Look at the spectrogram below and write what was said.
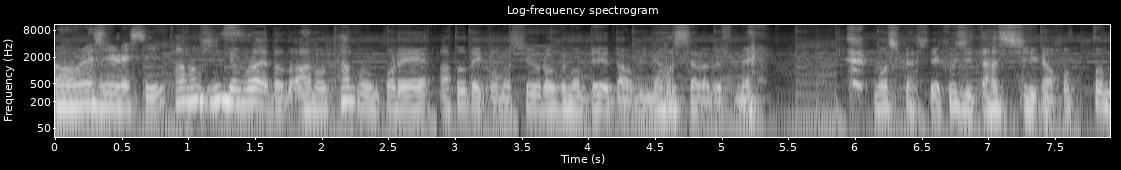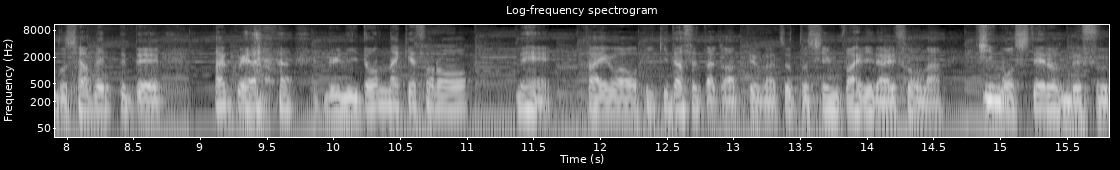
うん嬉しい嬉しい。楽しんでもらえたとあの多分これ後でこの収録のデータを見直したらですね もしかして藤田ッシーがほとんど喋ってて拓也にどんだけそのね会話を引き出せたかっていうのはちょっと心配になりそうな気もしてるんです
